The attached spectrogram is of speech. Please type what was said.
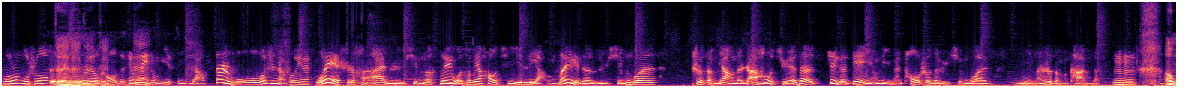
不如不说，不如留扣子，就是那种意思一样。但是我我我是想说，因为我也是很爱旅行的，所以我特别好奇两位的旅行观是怎么样的，然后觉得这个电影里面透射的旅行观。你们是怎么看的？嗯，呃，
